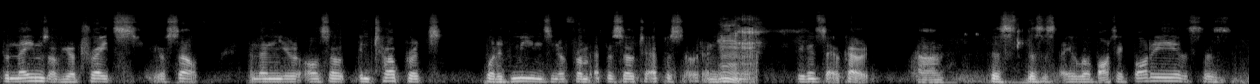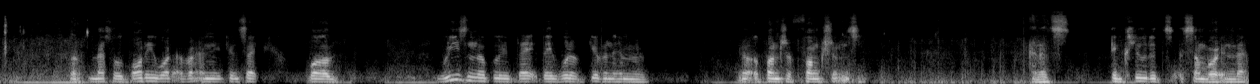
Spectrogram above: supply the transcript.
the names of your traits yourself, and then you also interpret what it means, you know, from episode to episode, and you can you can say, okay, um, this this is a robotic body, this is a metal body, whatever, and you can say, well, reasonably they, they would have given him you know, a bunch of functions, and it's included somewhere in there.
